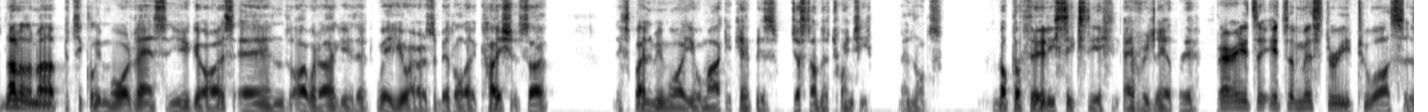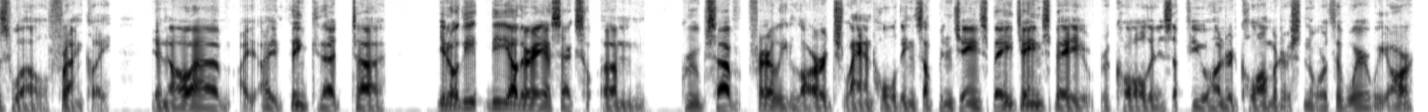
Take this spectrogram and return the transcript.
none of them are particularly more advanced than you guys. And I would argue that where you are is a better location. So explain to me why your market cap is just under 20 and not not the 30, 60 average out there. Barry, it's a, it's a mystery to us as well, frankly. You know, uh, I, I think that, uh, you know, the, the other ASX um, groups have fairly large land holdings up in James Bay. James Bay, recall, is a few hundred kilometers north of where we are.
